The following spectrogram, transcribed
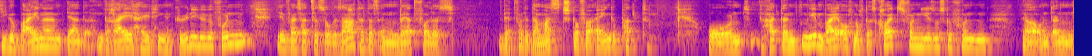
die Gebeine der drei heiligen Könige gefunden. Jedenfalls hat sie es so gesagt, hat das in wertvolles, wertvolle Damaststoffe eingepackt und hat dann nebenbei auch noch das Kreuz von Jesus gefunden ja, und dann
